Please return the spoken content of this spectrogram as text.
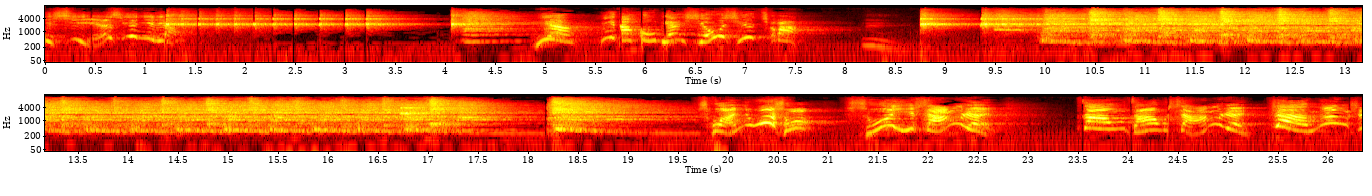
以谢谢你了。娘，你到后边休息去吧。说说，所以上任，早早上任正是，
